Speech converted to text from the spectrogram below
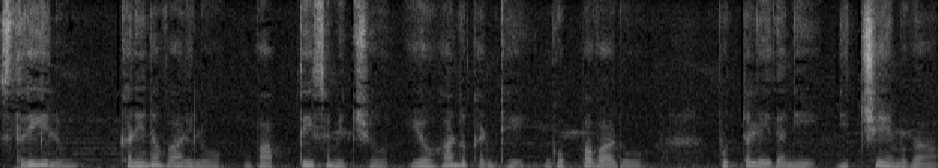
స్త్రీలు కనిన వారిలో బాప్తీసమిచ్చు యోహాను కంటే గొప్పవాడు పుట్టలేదని నిశ్చయముగా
